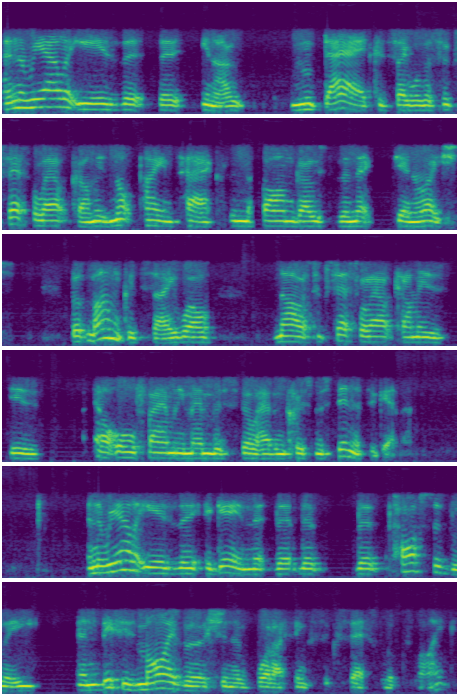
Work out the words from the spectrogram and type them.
And the reality is that, that you know, dad could say, well, the successful outcome is not paying tax and the farm goes to the next generation. But mum could say, well, no, a successful outcome is, is all family members still having Christmas dinner together. And the reality is that, again, that, that, that, that possibly, and this is my version of what I think success looks like,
